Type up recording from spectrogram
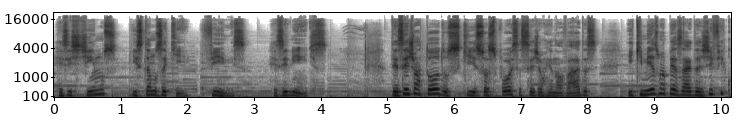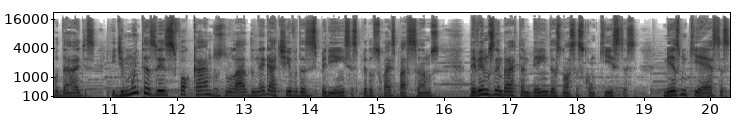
resistimos e estamos aqui, firmes, resilientes. Desejo a todos que suas forças sejam renovadas e que, mesmo apesar das dificuldades e de muitas vezes focarmos no lado negativo das experiências pelos quais passamos, devemos lembrar também das nossas conquistas, mesmo que estas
